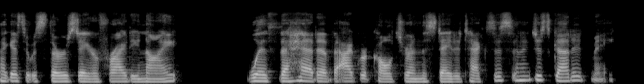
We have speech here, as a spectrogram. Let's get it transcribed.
I guess it was Thursday or Friday night, with the head of agriculture in the state of Texas, and it just gutted me.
